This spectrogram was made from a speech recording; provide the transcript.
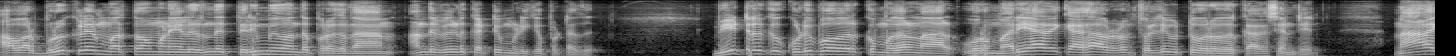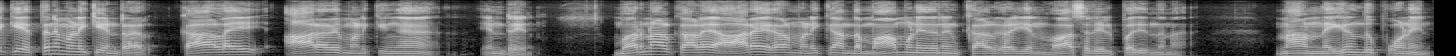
அவர் புருக்லின் மருத்துவமனையிலிருந்து திரும்பி வந்த பிறகுதான் அந்த வீடு கட்டி முடிக்கப்பட்டது. வீட்டிற்கு குடிபோவதற்கு முதல் நாள் ஒரு மரியாதைக்காக அவரிடம் சொல்லிவிட்டு வருவதற்காக சென்றேன். நாளைக்கு எத்தனை மணிக்கு? என்றார். காலை ஆறரை மணிக்குங்க என்றேன். மறுநாள் காலை ஆறே கால் மணிக்கு அந்த மாமனிதனின் கால்கள் என் வாசலில் பதிந்தன. நான் நெகிழ்ந்து போனேன்.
